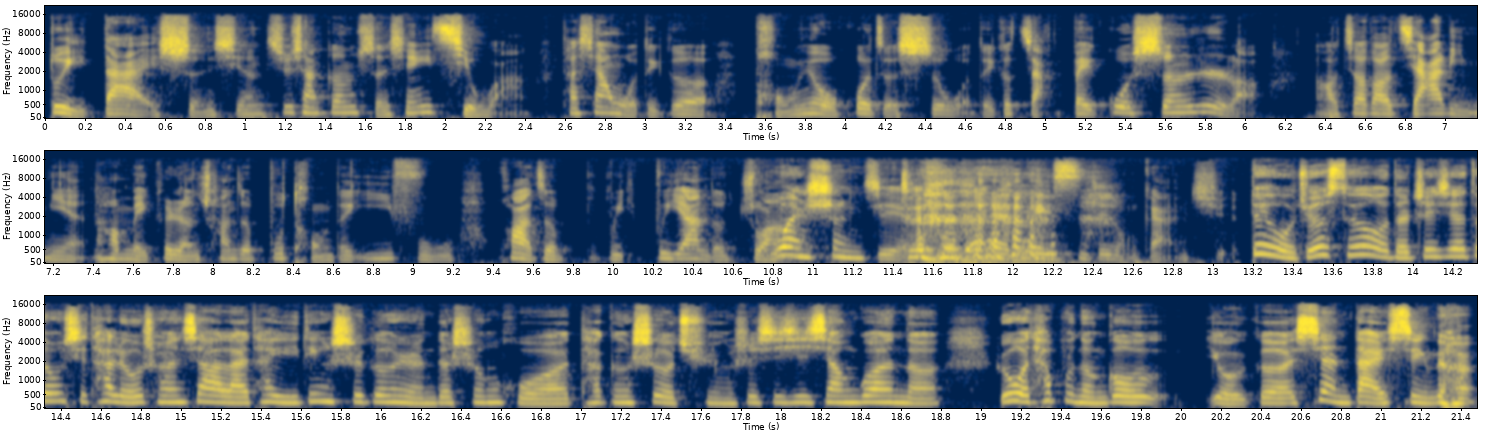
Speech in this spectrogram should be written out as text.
对待神仙，就像跟神仙一起玩。他像我的一个朋友，或者是我的一个长辈过生日了，然后叫到家里面，然后每个人穿着不同的衣服，化着不不一样的妆，万圣节，对对对，类似这种感觉。对，我觉得所有的这些东西，它流传下来，它一定是跟人的生活，它跟社群是息息相关的。如果它不能够有一个现代性的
